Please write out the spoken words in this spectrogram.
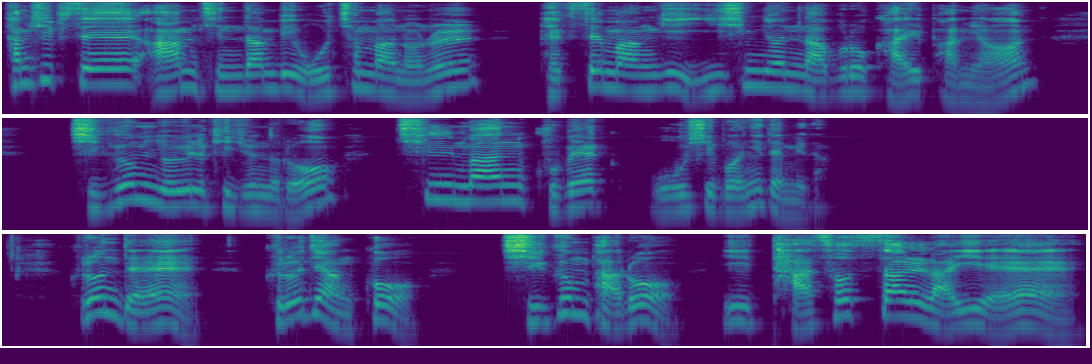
30세에 암 진단비 5천만 원을 100세 만기 20년 납으로 가입하면 지금 요일 기준으로 7만 950원이 됩니다. 그런데 그러지 않고 지금 바로 이 5살 나이에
